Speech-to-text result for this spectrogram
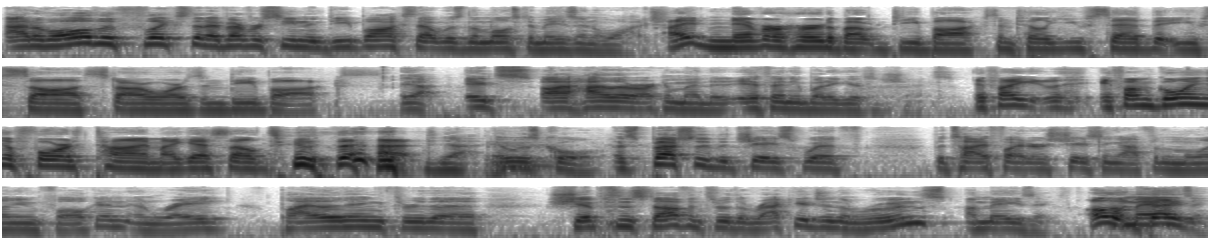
out of all the flicks that I've ever seen in D box, that was the most amazing to watch. I had never heard about D box until you said that you saw Star Wars in D box. yeah, it's I highly recommend it if anybody gets a chance. If I if I'm going a fourth time, I guess I'll do that. Yeah, it was cool, especially the chase with the Tie fighters chasing after the Millennium Falcon and Rey piloting through the ships and stuff and through the wreckage and the ruins. Amazing. Oh, that- amazing.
